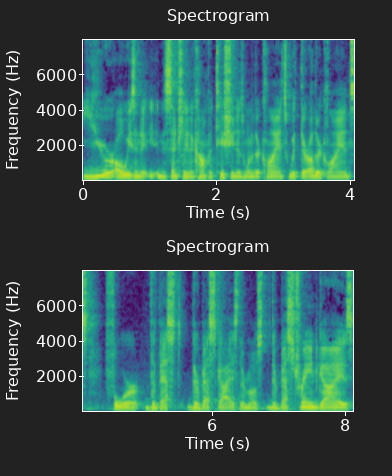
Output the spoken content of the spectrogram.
you're always in, a, in essentially in a competition as one of their clients with their other clients for the best their best guys their most their best trained guys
